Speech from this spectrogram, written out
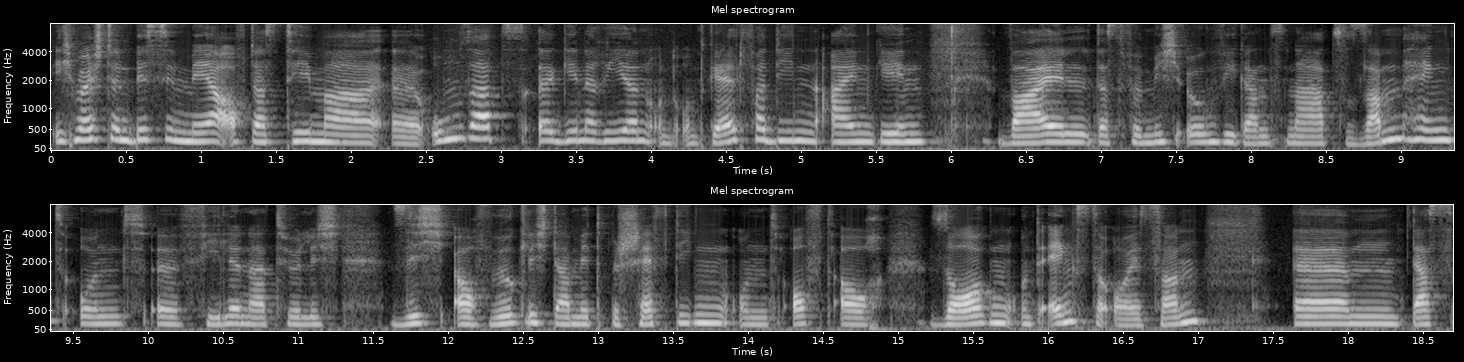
Ich möchte ein bisschen mehr auf das Thema äh, Umsatz äh, generieren und, und Geld verdienen eingehen, weil das für mich irgendwie ganz nah zusammenhängt und äh, viele natürlich sich auch wirklich damit beschäftigen und oft auch Sorgen und Ängste äußern. Ähm, das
